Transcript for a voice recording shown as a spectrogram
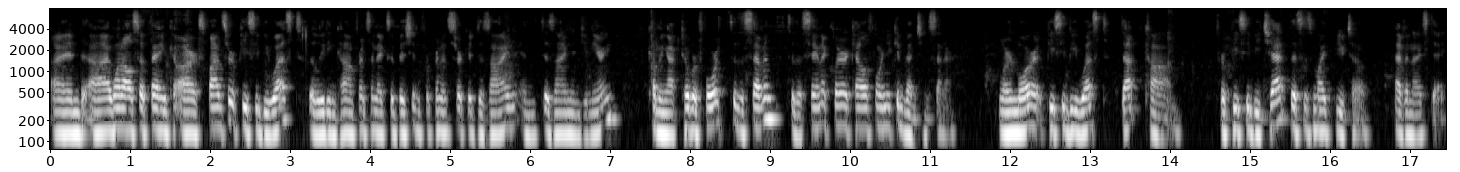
And uh, I want to also thank our sponsor, PCB West, the leading conference and exhibition for printed circuit design and design engineering, coming October 4th to the 7th to the Santa Clara, California Convention Center. Learn more at PCBWest.com. For PCB Chat, this is Mike Buetow. Have a nice day.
